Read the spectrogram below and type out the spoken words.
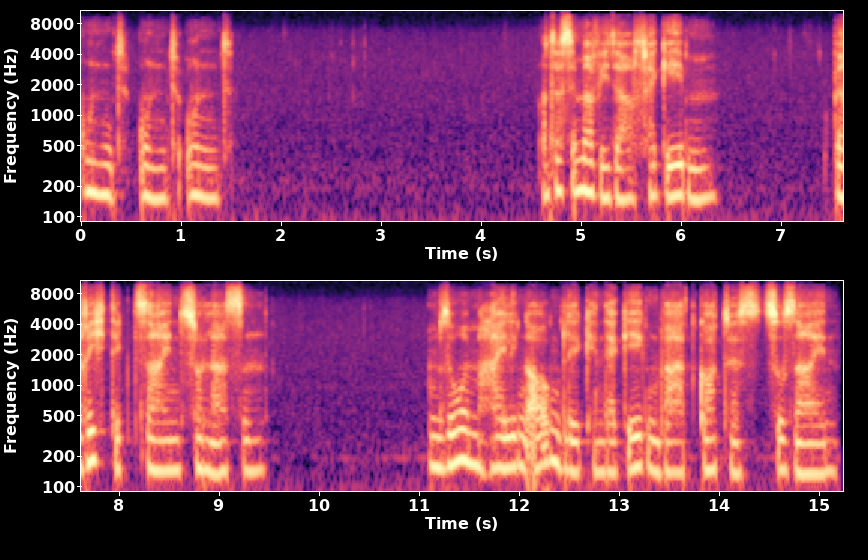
und, und, und. Und das immer wieder vergeben berichtigt sein zu lassen, um so im heiligen Augenblick in der Gegenwart Gottes zu sein,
